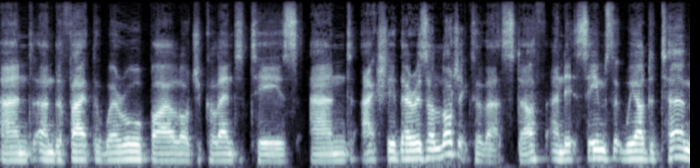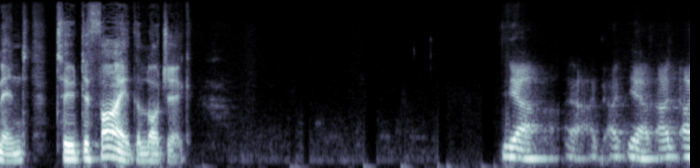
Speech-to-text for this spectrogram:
and and the fact that we're all biological entities and actually there is a logic to that stuff and it seems that we are determined to defy the logic Yeah, I, I, yeah, I,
